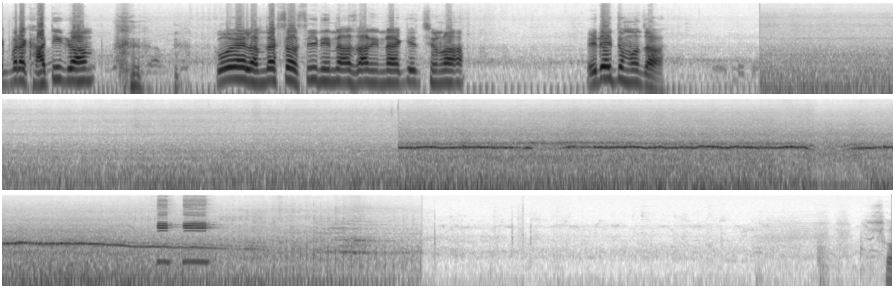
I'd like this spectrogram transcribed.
একবারে খাঁটি গ্রাম। কই এলাম, দেখছ? চিনি না, জানি না, কিচ্ছু না। এটাই তো মজা। সো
